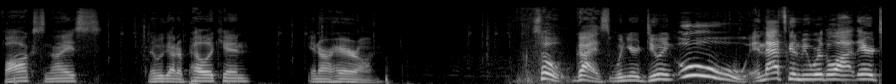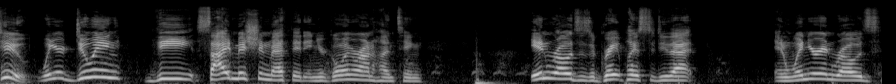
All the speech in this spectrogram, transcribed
Fox, nice. Then we got our pelican and our heron. So, guys, when you're doing... Ooh! And that's going to be worth a lot there, too. When you're doing the side mission method and you're going around hunting In Rhodes is a great place to do that. And when you're in Rhodes,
